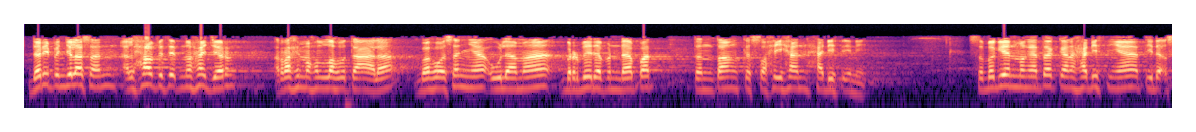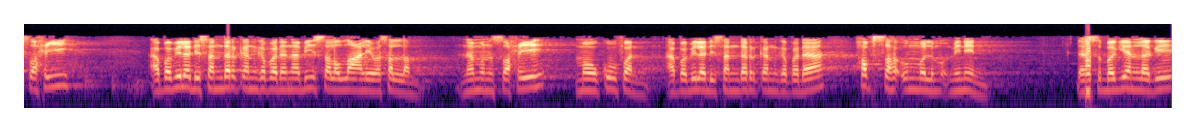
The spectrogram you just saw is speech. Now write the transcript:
Dari penjelasan Al-Hafidh Ibn Hajar rahimahullahu taala bahwasannya ulama berbeda pendapat tentang kesahihan hadis ini. Sebagian mengatakan hadisnya tidak sahih apabila disandarkan kepada Nabi sallallahu alaihi wasallam, namun sahih mauqufan apabila disandarkan kepada Hafsah Ummul Mukminin. Dan sebagian lagi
